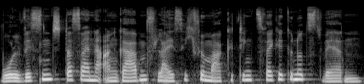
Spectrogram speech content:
wohl wissend, dass seine Angaben fleißig für Marketingzwecke genutzt werden.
